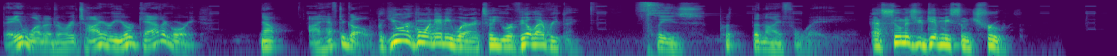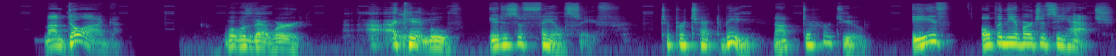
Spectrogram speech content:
they wanted to retire your category. Now, I have to go. Look, you aren't going anywhere until you reveal everything. Please put the knife away. As soon as you give me some truth. Mantoag. What was that word? I, I can't move. It is a failsafe to protect me, not to hurt you. Eve, open the emergency hatch.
